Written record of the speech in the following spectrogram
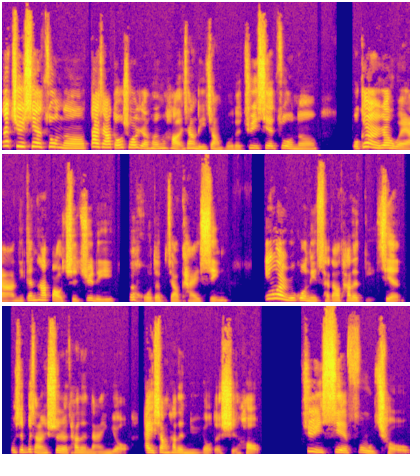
那巨蟹座呢？大家都说人很好，很像李长博的巨蟹座呢。我个人认为啊，你跟他保持距离会活得比较开心，因为如果你踩到他的底线，或是不小心睡了他的男友，爱上他的女友的时候，巨蟹复仇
